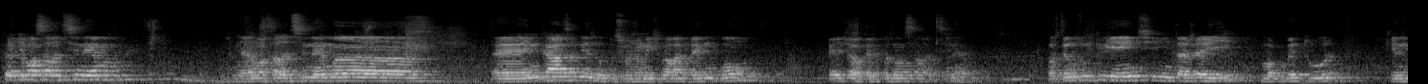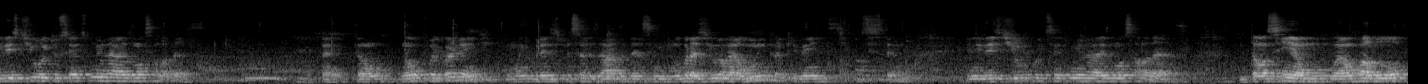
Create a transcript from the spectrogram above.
Então aqui é uma sala de cinema, né? uma sala de cinema é, em casa mesmo, a pessoa realmente vai lá, pega um cômodo, pede, ó, eu quero fazer uma sala de cinema. Nós temos um cliente em Itajaí, uma cobertura, que ele investiu 800 mil reais numa sala dessa. É, então, não foi com a gente. Uma empresa especializada dessa no Brasil, ela é a única que vende esse tipo de sistema. Ele investiu 800 mil reais numa sala dessa. Então, assim, é um, é um valor.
